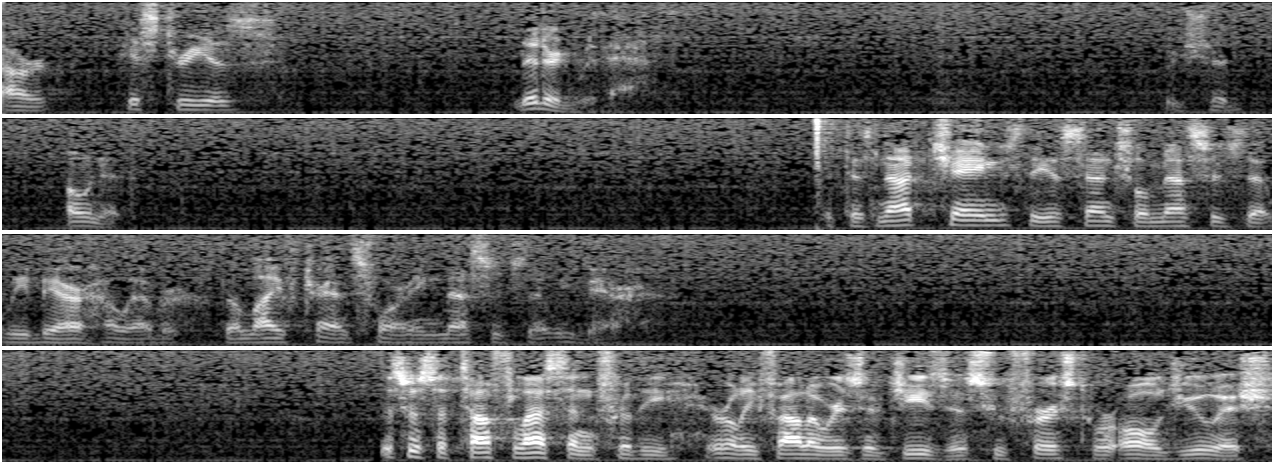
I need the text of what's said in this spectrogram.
Our history is littered with that. We should own it. It does not change the essential message that we bear, however, the life transforming message that we bear. This was a tough lesson for the early followers of Jesus, who first were all Jewish.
